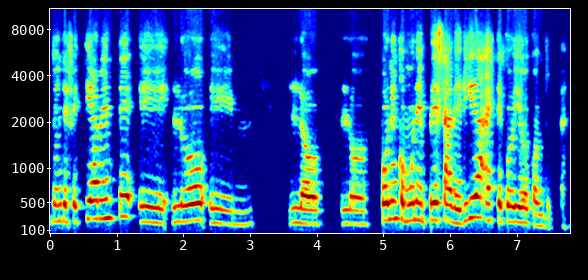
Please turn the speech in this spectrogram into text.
donde efectivamente eh, em, lo, lo, ponen como una empresa adherida a este código de conducta.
